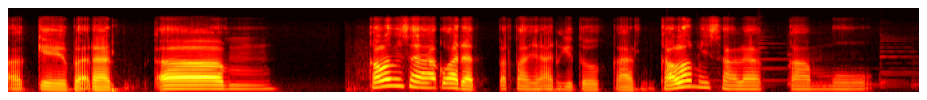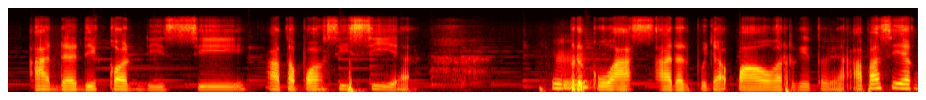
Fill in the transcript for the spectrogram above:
oke mbak Ran Em, kalau misalnya aku ada pertanyaan gitu kan kalau misalnya kamu ada di kondisi atau posisi ya Mm-mm. berkuasa dan punya power gitu ya. Apa sih yang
